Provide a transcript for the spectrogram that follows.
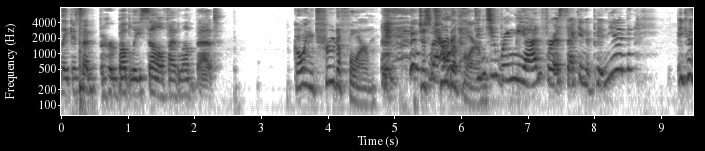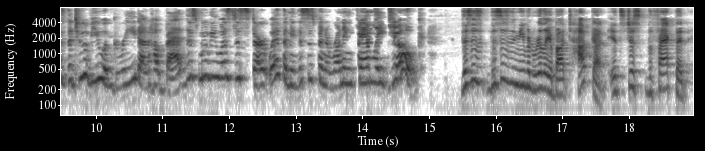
like I said, her bubbly self. I love that. Going true to form. Just Well, true to form. Didn't you bring me on for a second opinion? Because the two of you agreed on how bad this movie was to start with. I mean, this has been a running family joke. this is this isn't even really about Top Gun. It's just the fact that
